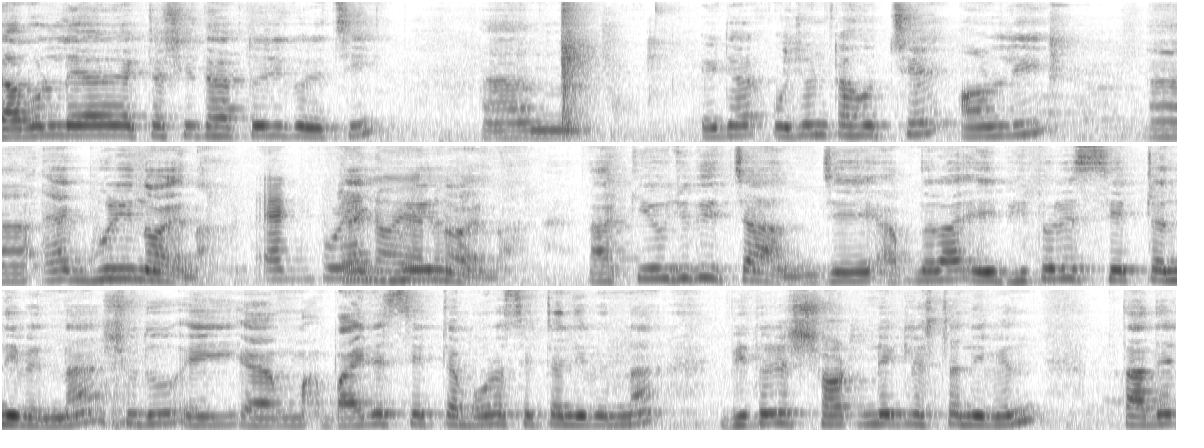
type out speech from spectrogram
ডাবল লেয়ার একটা সীতাহার তৈরি করেছি। এটার ওজনটা হচ্ছে অনলি এক ভরি নয় না। এক ভরি। নয় না। কেউ যদি চান যে আপনারা এই ভিতরের সেটটা নেবেন না শুধু এই বাইরের সেটটা বড় সেটটা নেবেন না ভিতরের শর্ট নেকলেসটা নেবেন তাদের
